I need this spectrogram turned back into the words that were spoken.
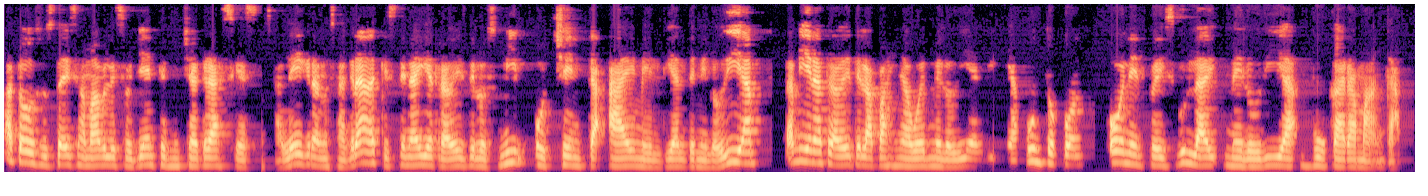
A todos ustedes, amables oyentes, muchas gracias. Nos alegra, nos agrada que estén ahí a través de los 1080 AM, el dial de Melodía. También a través de la página web melodíaenlínea.com o en el Facebook Live Melodía Bucaramanga.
